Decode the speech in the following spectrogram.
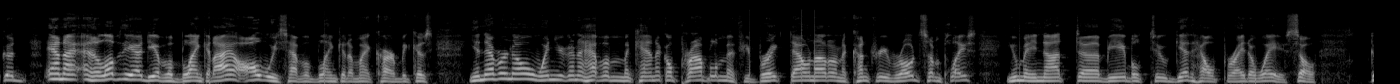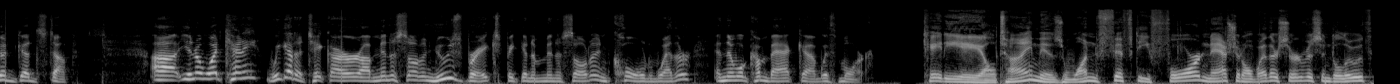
Good. And I and I love the idea of a blanket. I always have a blanket in my car because you never know when you're going to have a mechanical problem. If you break down out on a country road someplace, you may not uh, be able to get help right away. So, good, good stuff. Uh, you know what, Kenny? We got to take our uh, Minnesota news break. Speaking of Minnesota and cold weather, and then we'll come back uh, with more. KDAL time is 154 National Weather Service in Duluth.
